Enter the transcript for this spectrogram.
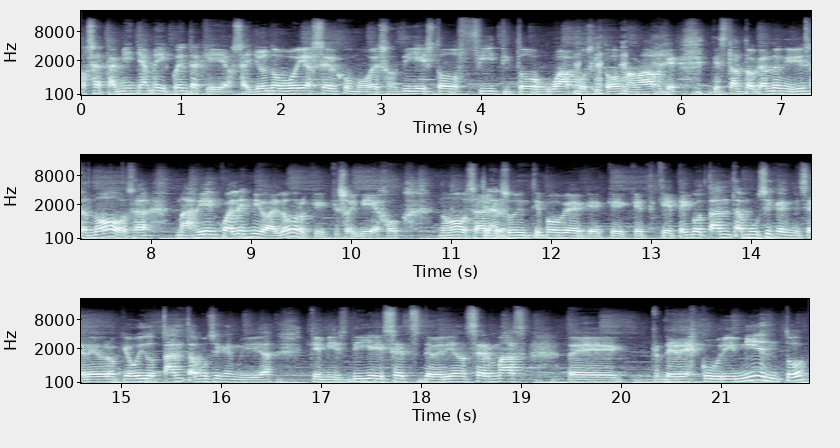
O sea, también ya me di cuenta que, o sea, yo no voy a ser como esos DJs todos fit y todos guapos y todos mamados que, que están tocando en Ibiza. No, o sea, más bien cuál es mi valor, que, que soy viejo, ¿no? O sea, Claro. que soy un tipo que, que- que- que- que tengo tanta música en mi cerebro, que he oído tanta música en mi vida, que mis DJ sets deberían ser más eh, de descubrimiento,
